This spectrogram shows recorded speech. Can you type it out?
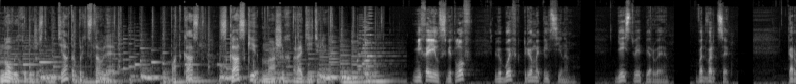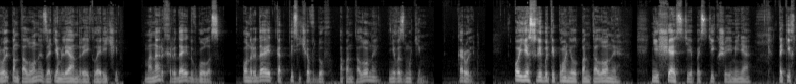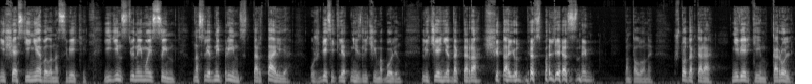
Новый художественный театр представляет подкаст «Сказки наших родителей». Михаил Светлов «Любовь к трем апельсинам». Действие первое. Во дворце. Король Панталоны, затем Леандра и Кларичи. Монарх рыдает в голос. Он рыдает, как тысяча вдов, а Панталоны невозмутим. Король. «О, если бы ты понял, Панталоны, несчастье, постигшее меня. Таких несчастий не было на свете. Единственный мой сын, наследный принц Тарталья, уж десять лет неизлечимо болен. Лечение доктора считают бесполезным. Панталоны. Что доктора? Не верьте им, король.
